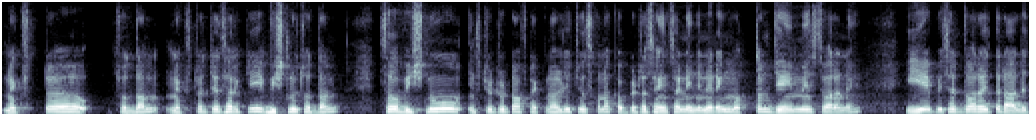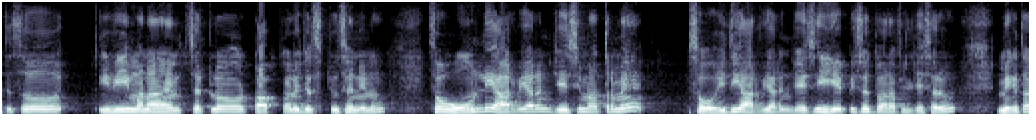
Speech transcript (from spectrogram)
నెక్స్ట్ చూద్దాం నెక్స్ట్ వచ్చేసరికి విష్ణు చూద్దాం so Vishnu institute of technology చూసుకున్న కంప్యూటర్ సైన్స్ అండ్ ఇంజనీరింగ్ మొత్తం జేఎంఎస్ ద్వారానే ఈ ఎపిసెడ్ ద్వారా అయితే రాలేదు సో ఇవి మన ఎంసెట్‌లో టాప్ కాలేజెస్ చూసాను నేను. So, only RVR and JC మాత్రమే సో, ఇది ఆర్‌వీఆర్ అండ్ జేసీ ఈఏపీసీ ద్వారా ఫిల్ చేశారు. మిగతా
